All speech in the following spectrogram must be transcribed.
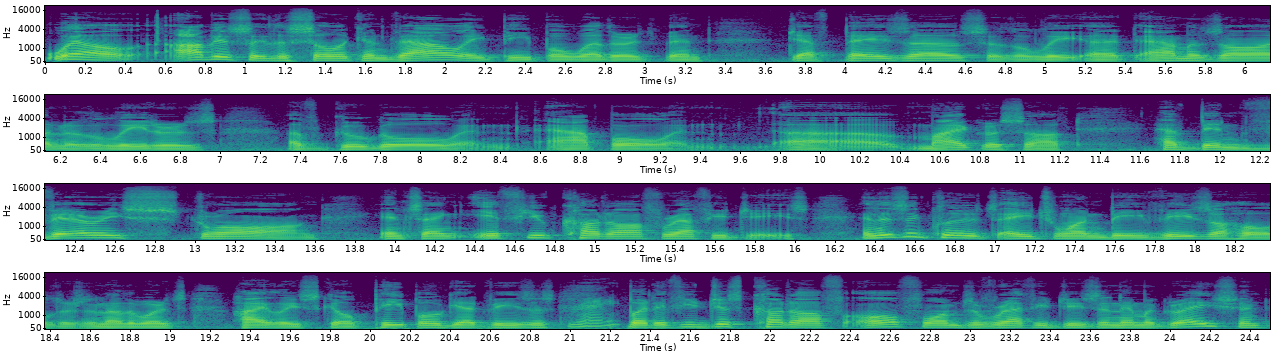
Well, obviously, the Silicon Valley people, whether it's been Jeff Bezos or the le- at Amazon or the leaders of Google and Apple and uh, Microsoft have been very strong in saying if you cut off refugees, and this includes H 1B visa holders, in other words, highly skilled people get visas, right. but if you just cut off all forms of refugees and immigration,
